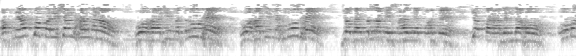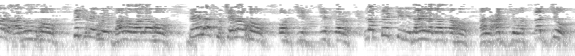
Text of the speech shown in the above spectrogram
اپنے آپ کو پریشان حال بناؤ۔ وہ حاجی مطلوب ہے، وہ حاجی محمود ہے جو بیت اللہ میں سہل میں پہنچے، جو پراگندہ ہو، غبار آلود ہو، بکھرے ہوئے بالوں والا ہو میلا کچلا ہو اور چیخ چیخ کر لبیک کی ندائیں لگاتا ہو۔ الحجو تجو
